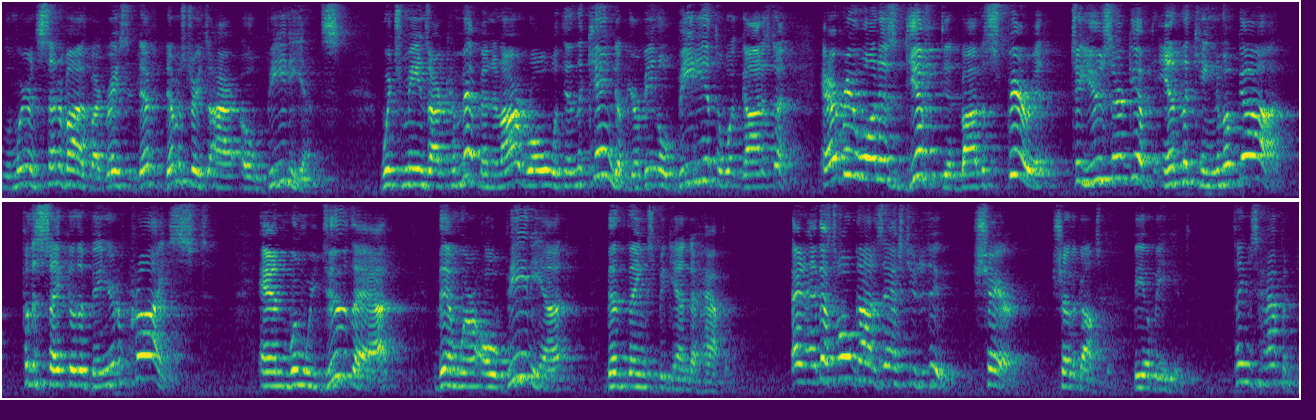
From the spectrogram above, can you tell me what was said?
when we're incentivized by grace, it de demonstrates our obedience, which means our commitment and our role within the kingdom. You're being obedient to what God has done. Everyone is gifted by the Spirit to use their gift in the kingdom of God for the sake of the vineyard of Christ. And when we do that, then we're obedient, then things begin to happen. And, and that's all God has asked you to do. Share. Share the gospel. Be obedient. Things happen.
